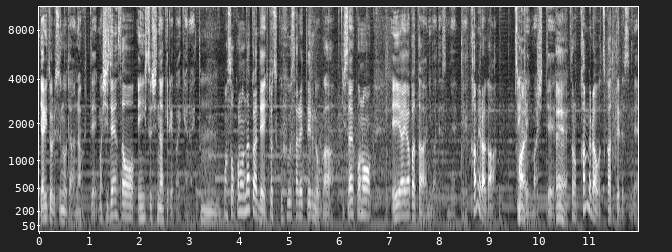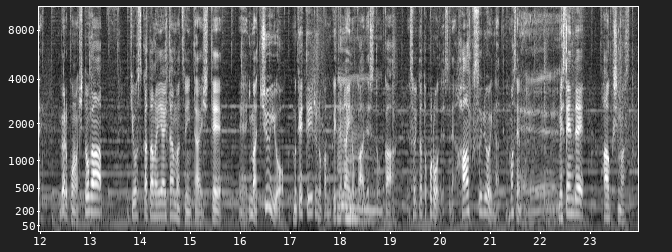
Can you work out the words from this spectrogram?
やり取りするのではなくて、まあ、自然さを演出しなければいけないと。ん。まあ、そこの中で一つ工夫されているのが実際この AI アバターにはですねえーカメラがついていまして、ええ。そのカメラを使ってですねいわゆるこの人がキオス型の AI 端末に対してえー今注意を向けているのか向けてないのかですとかそういったところをですね把握するようになってまさにえ。目線で把握しますと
